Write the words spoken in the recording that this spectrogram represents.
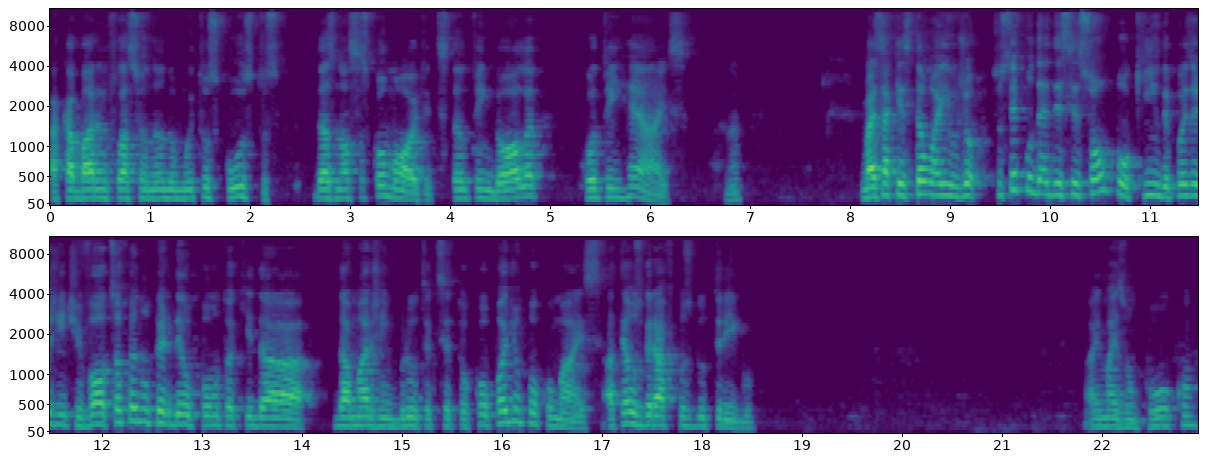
acabaram inflacionando muitos custos das nossas commodities, tanto em dólar quanto em reais. Né? Mas a questão aí, o jogo, se você puder descer só um pouquinho, depois a gente volta, só para eu não perder o ponto aqui da, da margem bruta que você tocou, pode um pouco mais, até os gráficos do trigo. Aí mais um pouco.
